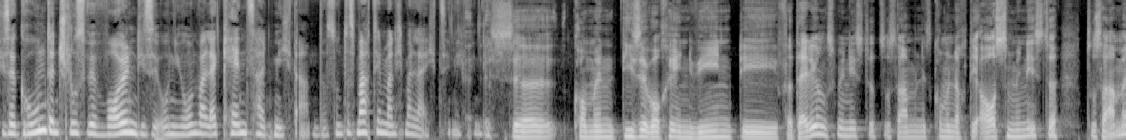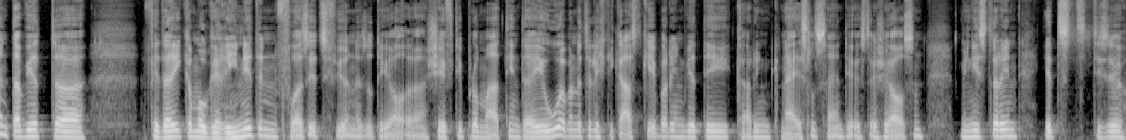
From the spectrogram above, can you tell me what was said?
dieser Grundentschluss, wir wollen diese Union, weil er kennt es halt nicht anders. Und das macht ihn manchmal leichtsinnig, finde ich. Es äh, kommen diese Woche in Wien die Verteidigungsminister zusammen, es kommen auch die Außenminister zusammen. Da wird äh, Federica Mogherini den Vorsitz führen, also die äh, Chefdiplomatin der EU, aber natürlich die Gastgeberin wird die Karin Kneißl sein, die österreichische Außenministerin. Jetzt diese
